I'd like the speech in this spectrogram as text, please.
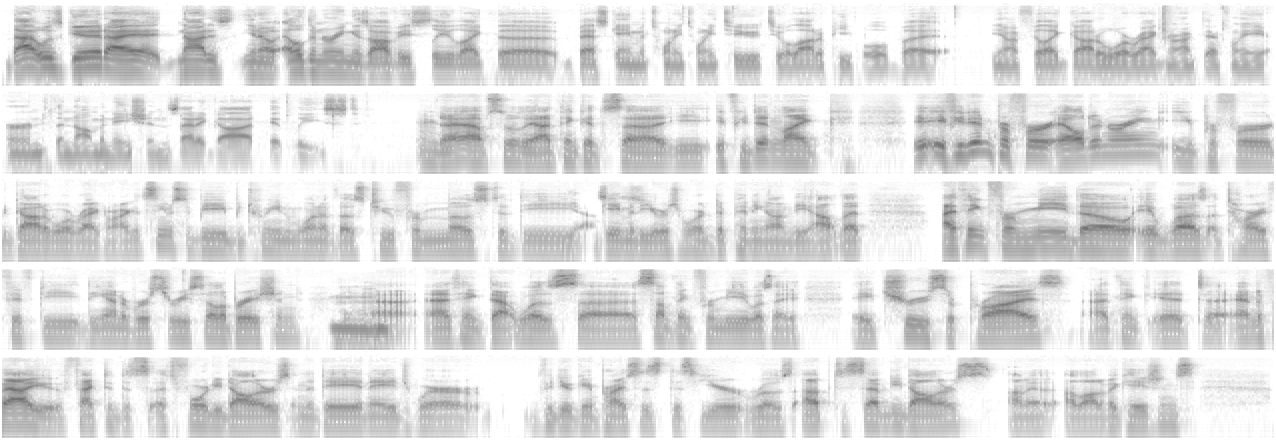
that was good. I not as you know, Elden Ring is obviously like the best game of 2022 to a lot of people, but you know, I feel like God of War Ragnarok definitely earned the nominations that it got at least. Mm, Yeah, absolutely. I think it's uh if you didn't like if you didn't prefer Elden Ring, you preferred God of War Ragnarok. It seems to be between one of those two for most of the Game of the Year's award, depending on the outlet. I think for me though, it was Atari 50, the anniversary celebration. Uh, and I think that was uh, something for me. It was a a true surprise. I think it uh, and the value. Fact it's, it's forty dollars in the day and age where video game prices this year rose up to seventy dollars on a, a lot of occasions.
